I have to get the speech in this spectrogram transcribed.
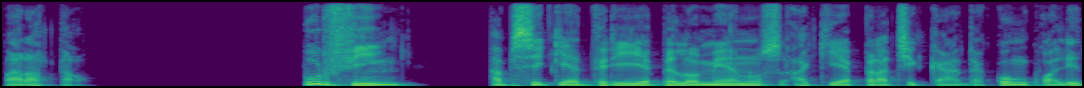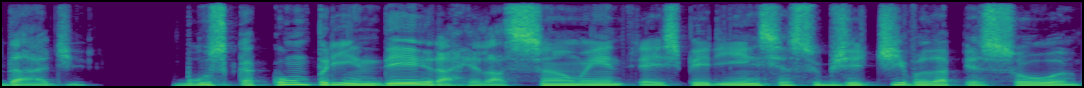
para tal. Por fim, a psiquiatria, pelo menos a que é praticada com qualidade, busca compreender a relação entre a experiência subjetiva da pessoa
